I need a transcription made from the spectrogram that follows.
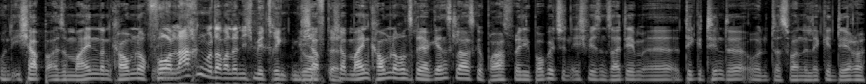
Und ich habe also meinen dann kaum noch. Vor Lachen oder weil er nicht mittrinken Ich habe durfte? ich hab meinen kaum noch ins Reagenzglas gebracht. Freddy Bobic und ich, wir sind seitdem äh, dicke Tinte und das war eine legendäre.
